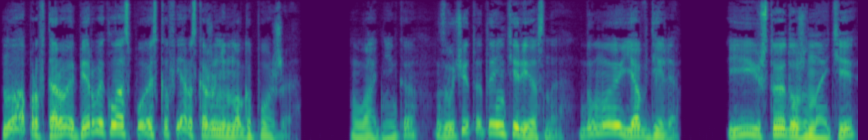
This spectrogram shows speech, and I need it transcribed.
Ну а про второй и первый класс поисков я расскажу немного позже. Ладненько, звучит это интересно. Думаю, я в деле. И что я должен найти?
